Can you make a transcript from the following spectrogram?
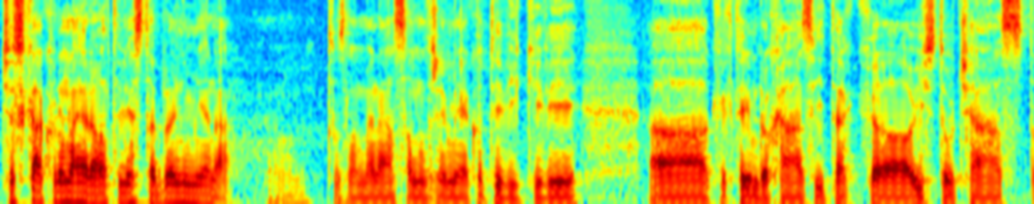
Česká koruna je relativně stabilní měna. Jo. To znamená samozřejmě jako ty výkyvy, ke kterým dochází, tak jistou část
